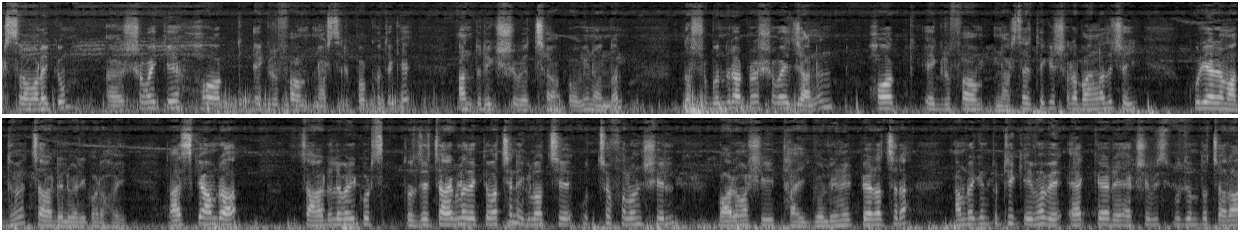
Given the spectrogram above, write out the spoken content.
আসসালামু আলাইকুম। সবাইকে হক এগ্রো ফার্ম নার্সারির পক্ষ থেকে আন্তরিক শুভেচ্ছা অভিনন্দন। দর্শক বন্ধুরা, আপনারা সবাই জানেন, হক এগ্রো ফার্ম নার্সারি থেকে সারা বাংলাদেশেই কুরিয়ারের মাধ্যমে চারা ডেলিভারি করা হয়। তো আজকে আমরা চারা ডেলিভারি করছি। তো যে চারাগুলো দেখতে পাচ্ছেন, এগুলো হচ্ছে উচ্চ ফলনশীল বারো মাসি থাই গোল্ডেন রেড পেয়ারা চারা। আমরা কিন্তু ঠিক এভাবে এক ক্যারে একশো বিশ পর্যন্ত চারা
